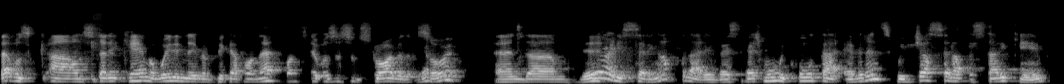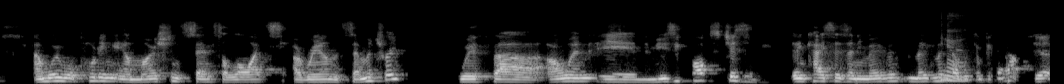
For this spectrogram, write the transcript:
That was uh, on static cam, and we didn't even pick up on that. Once it was a subscriber that Yep. saw it, and um, We yeah, were only setting up for that investigation. When we caught that evidence, we just set up the static cam and we were putting our motion sensor lights around the cemetery with uh, Owen in the music box, just in case there's any movement, movement Yeah. that we can pick it up. Yeah.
